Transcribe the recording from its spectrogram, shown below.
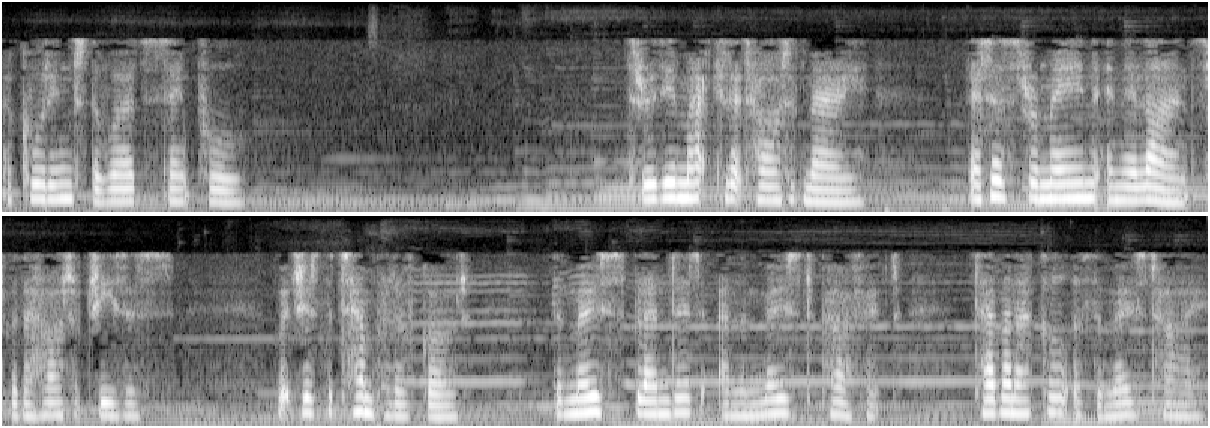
according to the words of St. Paul. Through the Immaculate Heart of Mary, let us remain in the alliance with the heart of Jesus, which is the temple of God the most splendid and the most perfect tabernacle of the Most High.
